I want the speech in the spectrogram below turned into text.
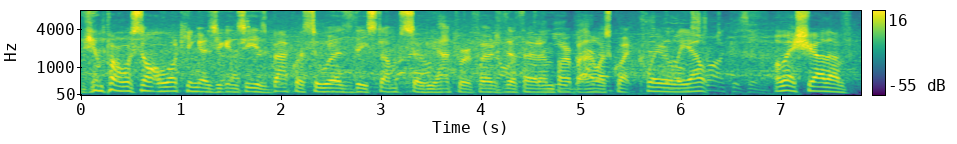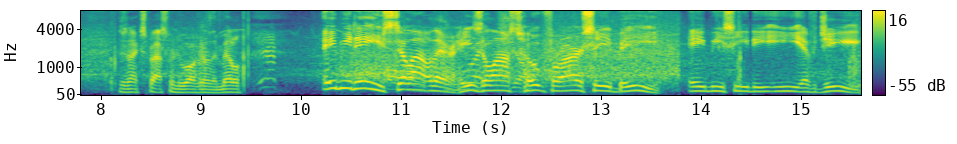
The umpire was not looking, as you can see, his back was towards the stumps, so he had to refer to the third umpire, but that was quite clearly out. Umesh Yadav is the next batsman to walk in the middle. ABD still out there. He's the last hope for RCB. A B C D E F G.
